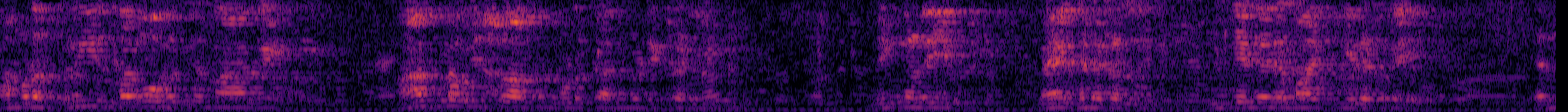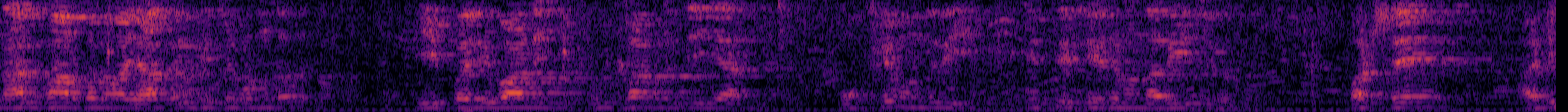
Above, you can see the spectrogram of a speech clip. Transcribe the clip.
നമ്മുടെ സ്ത്രീ സമൂഹത്തിനാകെ ആത്മവിശ്വാസം കൊടുക്കാൻ വേണ്ടി കഴിയും. നിങ്ങൾ ഈ മേഖലകൾ വിജയകരമായി തീരട്ടെ എന്ന് ആത്മാർത്ഥമായി ആഗ്രഹിച്ചുകൊണ്ട് ഈ പരിപാടി ഉദ്ഘാടനം ചെയ്യാൻ മുഖ്യമന്ത്രി എത്തിച്ചേരുമെന്ന് അറിയിച്ചിരുന്നു. പക്ഷേ അടി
